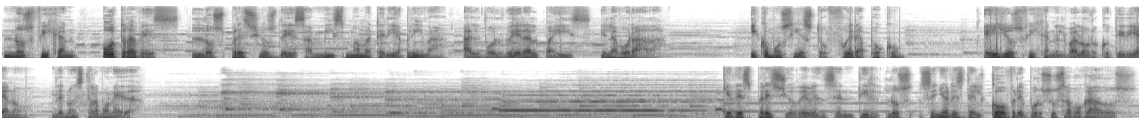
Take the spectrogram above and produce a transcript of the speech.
nos fijan otra vez los precios de esa misma materia prima al volver al país elaborada. Y como si esto fuera poco, ellos fijan el valor cotidiano de nuestra moneda. Qué desprecio deben sentir los señores del cobre por sus abogados.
